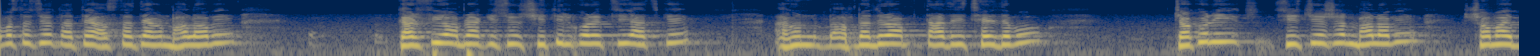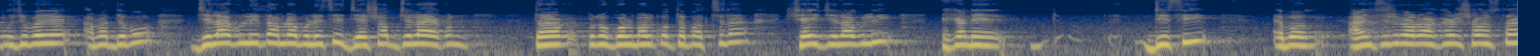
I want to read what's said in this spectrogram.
অবস্থা ছিল তাতে আস্তে আস্তে এখন ভালো হবে। কারফিউ আমরা কিছু শিথিল করেছি আজকে। এখন আপনাদেরও তাড়াতাড়ি ছেড়ে দেবো। যখনই সিচুয়েশন ভালো হবে, সময় বুঝে বুঝে আমরা দেবো। জেলাগুলিতে আমরা বলেছি, যেসব জেলা এখন তারা কোনো গোলমাল করতে পারছে না, সেই জেলাগুলি এখানে ডিসি এবং আইন শৃঙ্খলা রক্ষাকারী সংস্থা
